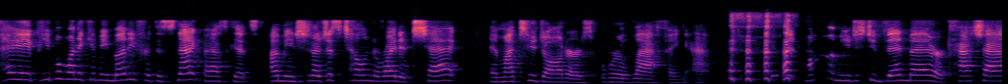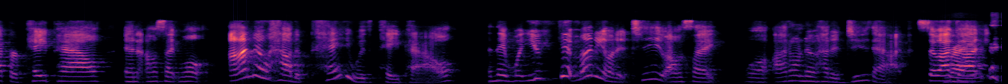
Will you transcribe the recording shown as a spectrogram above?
hey, people want to give me money for the snack baskets. I mean, should I just tell them to write a check? And my two daughters were laughing at me. Mom, you just do Venmo or Cash App or PayPal. And I was like, well, I know how to pay with PayPal. And they want you can get money on it too. I was like, well, I don't know how to do that. So I right. got a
